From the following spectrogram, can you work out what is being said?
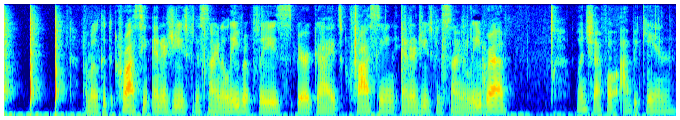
I'm going to look at the crossing energies for the sign of Libra, please. Spirit guides, crossing energies for the sign of Libra. One shuffle, I begin.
